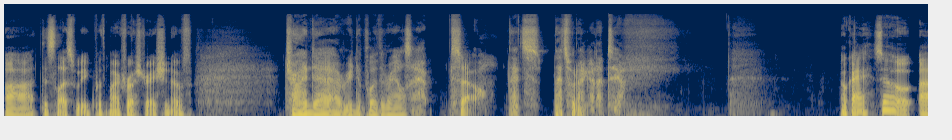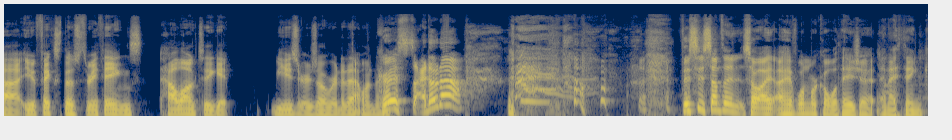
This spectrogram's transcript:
uh, this last week with my frustration of trying to redeploy the Rails app. So that's that's what I got up to. do. Okay, so uh, you fixed those three things. How long to get users over to that one? Then? Chris, I don't know. this is something. So I, I have one more call with Asia, and I think,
